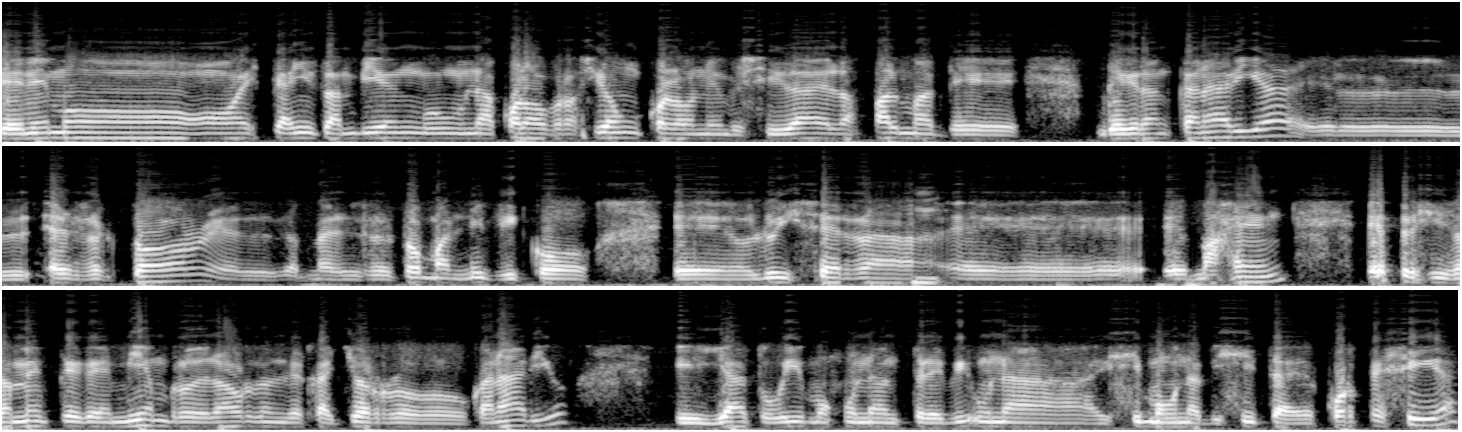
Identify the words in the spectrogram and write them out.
tenemos este año también una colaboración con la Universidad de Las Palmas de, Gran Canaria, el, rector, el, rector magnífico eh, Luis Serra mm. eh, Magén, es precisamente miembro de la Orden del Cachorro Canario. Y ya tuvimos una una hicimos una visita de cortesía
